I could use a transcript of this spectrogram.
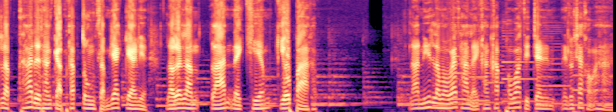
ำหรับถ้าเดินทางกลับครับตรงสามแยกแกงเนี่ยเราได้นร้านในเคียมเกี๊ยวปลาครับร้านนี้เรามาแวะทานหลายครั้งครับเพราะว่าติดใจในรสชาติของอาหาร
